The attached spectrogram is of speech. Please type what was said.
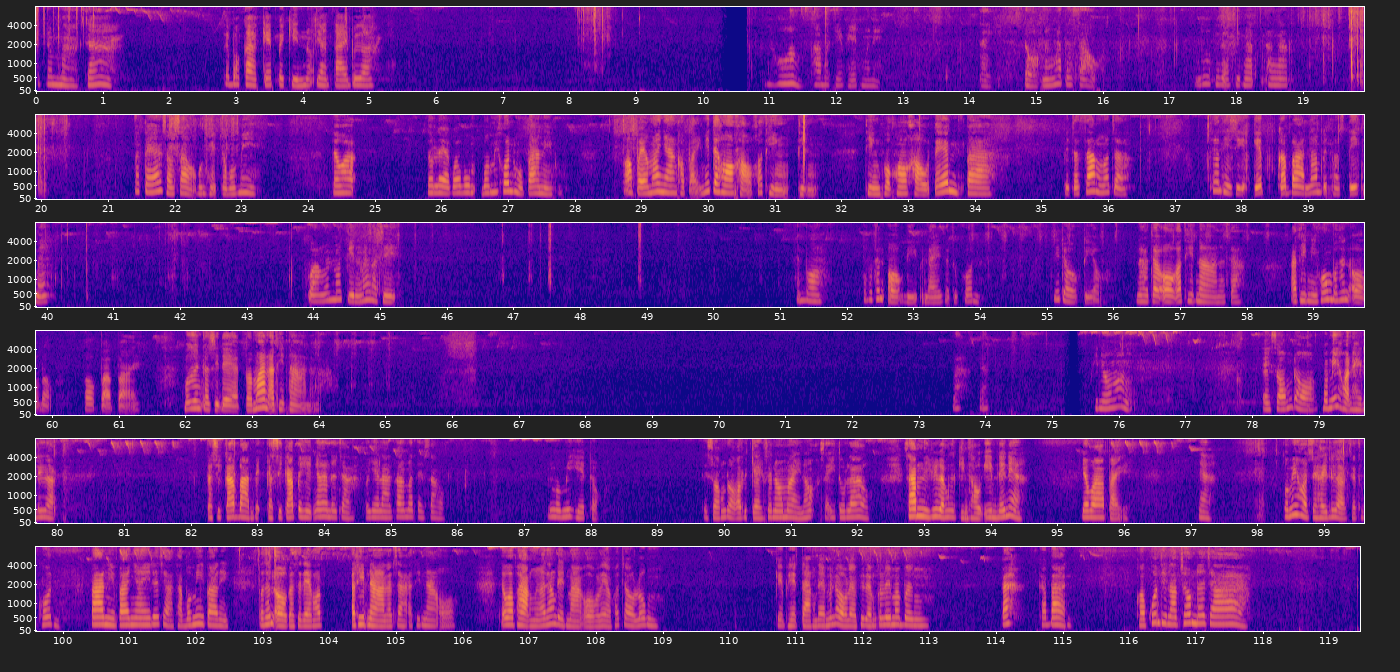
เก็บน้ำหมากจ้า แต่บอกาเก็บไปกินเนาะยานตายเบื่อน้องพามาเก็บเห็ดมานี่ได้ดอกหนึงมาแต่เสาดูพี่แบบสิงัดทางงัดมาแต่เสาๆเบิ่งเห็ดกับบ่มี แต่ว่าตอนแรกว่าบ่บ่มีคนหูปลานี่ เอาไปเอาไม้ยางเขาไปมีแต่หอเขาเขาทิ้งทิ้งทิ้งพวกหอเขาเต็มปลาเป็นจะสร้างเนาะจ้ะแทนที่สิเก็บกลับบ้านน้ำเป็นพลาสติกไหมกวางมันมากินมันก็สิเห็นบอเพราะว่าท่านออกดีเป็นไดจ้ะทุกคน นี่ดอกเดียวน่าจะออกอาทิตย์นานะจ๊ะ อาทิตย์นี้คงบ่ท่านออกดอก ออกป่าปลายมื้ออื่นกับสีแดด ประมาณอาทิตย์หน้านั่นล่ะไปเนี่ยพี่น้องไอ้สองดอกบ่มีหอนให้เลือกกสิกาบานไปกสิกาไปเฮ็ดงานเด้อจ้ะพญาลานพามาแต่เช้ามันบ่มีเฮ็ดดอก แต่สองดอกเอาไปแกงใส่หน่อใหม่เนาะใส่อีตุเล่าซ้ำนี่พี่แบมก็กินเขาอิ่มได้เนี่ยอย่าว่าไป เนี่ยบ่มีหอดสิให้เลือกจ้ะทุกคนปลานี่ปลาใหญ่เด้อจ้ะถ้าบ่มีปลานี่บ่ทันออกก็แสดงว่าอาทิตย์หนาแล้วจ้ะอาทิตย์หนาออก แต่ว่าภาคเหนือทั้งเดนมาร์กออกแล้วเขาเจ้าลงเก็บเห็ดต่างแดนมันออกแล้ว พี่แบมก็เลยมาเบิงไปะกลับบ้าน ขอบคุณที่รับชมเด้อจ้า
